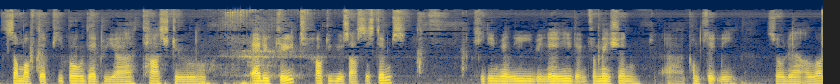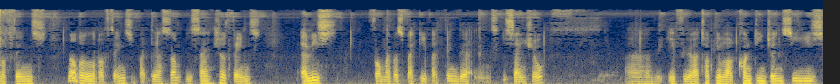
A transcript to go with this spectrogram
some of the people that we are tasked to educate how to use our systems, he didn't really relay the information uh, completely. So there are a lot of things, not a lot of things, but there are some essential things, at least from my perspective, I think they are essential. Uh, if you are talking about contingencies,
